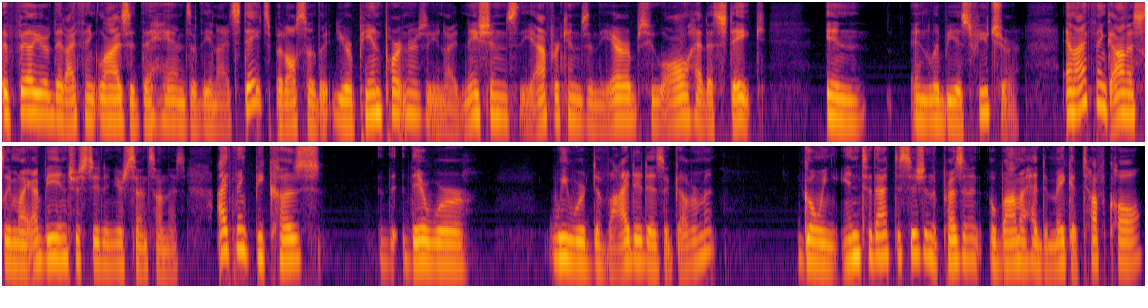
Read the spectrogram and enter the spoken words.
a, failure that I think lies at the hands of the United States, but also the European partners, the United Nations, the Africans, and the Arabs, who all had a stake in in Libya's future. And I think, honestly, Mike, I'd be interested in your sense on this. I think because th- there were, we were divided as a government going into that decision. The President Obama had to make a tough call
